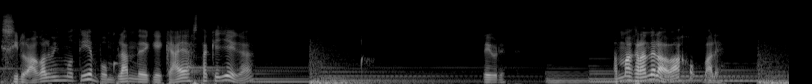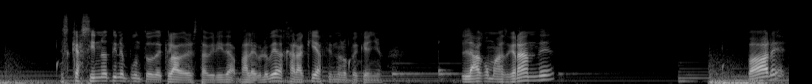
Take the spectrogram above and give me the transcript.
¿Y si lo hago al mismo tiempo? En plan de que cae hasta que llega Libre ¿Es más grande la abajo? Vale Es que así no tiene punto de clave de estabilidad Vale, lo voy a dejar aquí haciéndolo pequeño La hago más grande Vale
